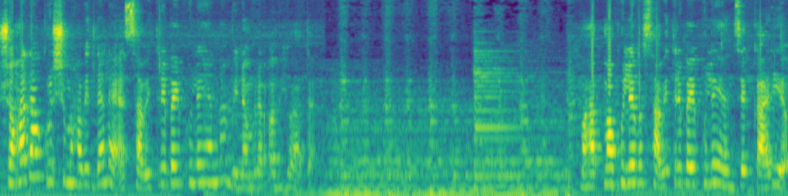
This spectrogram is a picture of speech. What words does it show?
शहादा कृषी महाविद्यालयात सावित्रीबाई फुले यांना विनम्र अभिवादन महात्मा फुले व सावित्रीबाई फुले यांचे कार्य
